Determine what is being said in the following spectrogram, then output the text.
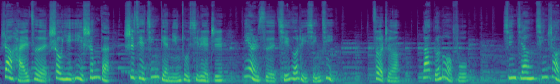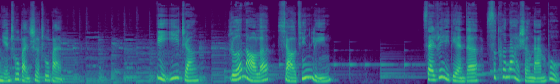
让孩子受益一生的世界经典名著系列之《尼尔斯骑鹅旅行记》，作者拉格洛夫，新疆青少年出版社出版。第一章，惹恼了小精灵。在瑞典的斯科纳省南部，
